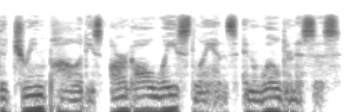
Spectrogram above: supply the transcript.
The dream polities aren't all wastelands and wildernesses.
